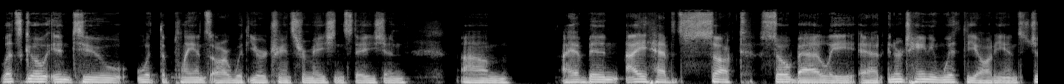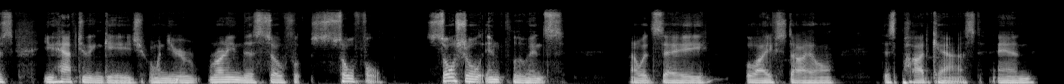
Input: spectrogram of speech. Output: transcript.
let's go into what the plans are with your transformation station. Um, I have been, I have sucked so badly at entertaining with the audience. Just you have to engage when you're running this soulful, soulful, social influence. I would say lifestyle, this podcast, and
